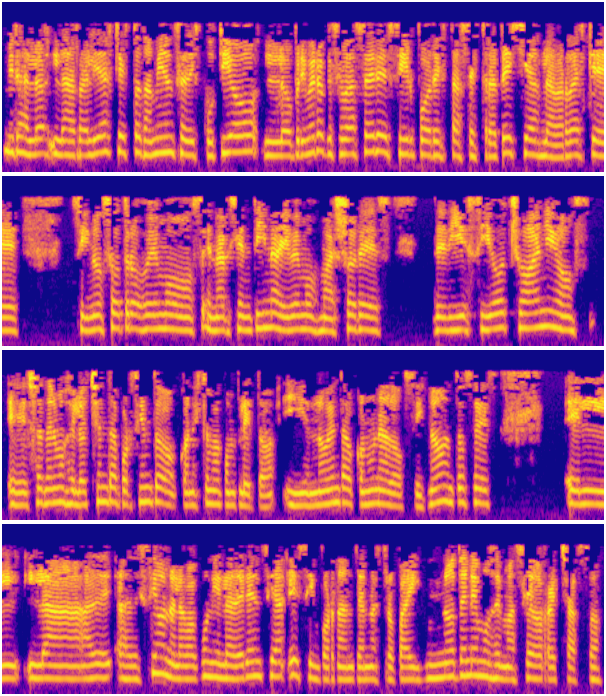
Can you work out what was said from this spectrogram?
Mira, la, realidad es que esto también se discutió. Lo primero que se va a hacer es ir por estas estrategias. La verdad es que si nosotros vemos en Argentina y vemos mayores de 18 años, eh, ya tenemos el 80% con esquema completo y el 90% con una dosis, ¿no? Entonces, el, la adhesión a la vacuna y la adherencia es importante en nuestro país. No tenemos demasiado rechazo.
